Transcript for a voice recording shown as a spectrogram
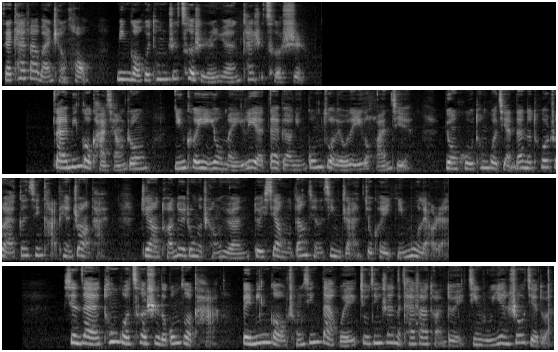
在开发完成后，Mingo 会通知测试人员开始测试。在 Mingo 卡墙中，您可以用每一列代表您工作流的一个环节。用户通过简单的拖拽更新卡片状态，这样团队中的成员对项目当前的进展就可以一目了然。现在，通过测试的工作卡被 Mingo 重新带回旧金山的开发团队，进入验收阶段。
